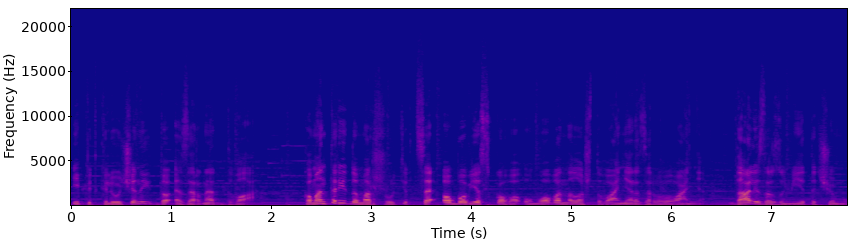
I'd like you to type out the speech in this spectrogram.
і підключений до Ethernet 2. Коментарі до маршрутів це обов'язкова умова налаштування резервування. Далі зрозумієте чому.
